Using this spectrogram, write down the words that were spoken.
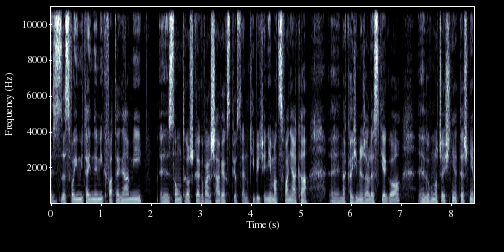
ze swoimi tajnymi kwaterami. Są troszkę jak warszawiak z piosenki, wiecie, nie ma cwaniaka na Kazimierza Leskiego. Równocześnie też nie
